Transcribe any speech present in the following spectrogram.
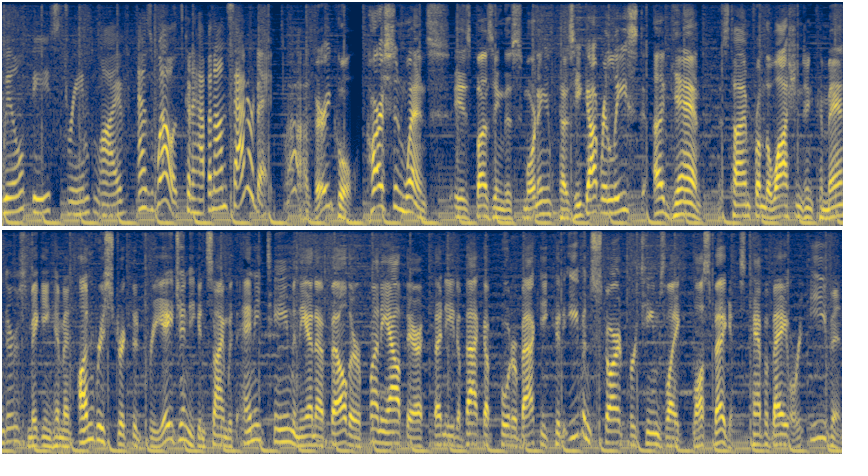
will be streamed live as well. It's going to happen on Saturday. Ah, very cool. Carson Wentz is buzzing this morning because he got released again. This time from the Washington Commanders, making him an unrestricted free agent. He can sign with any team in the NFL. There are plenty out there that need a backup quarterback. He could even start for teams like Las Vegas, Tampa Bay, or even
